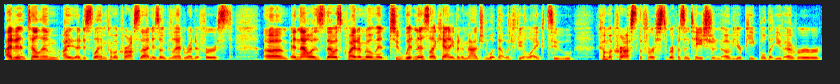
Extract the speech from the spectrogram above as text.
I didn't tell him. I, I just let him come across that in his own because I had read it first. Um, and that was that was quite a moment to witness. I can't even imagine what that would feel like to come across the first representation of your people that you've ever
